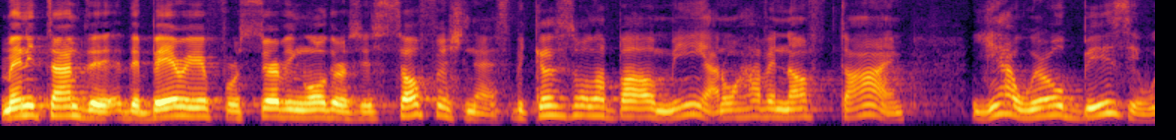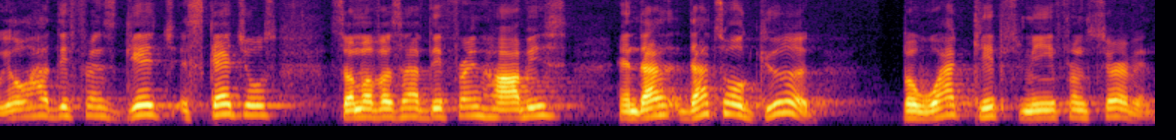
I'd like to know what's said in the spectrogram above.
Many times the, the barrier for serving others is selfishness because it's all about me. I don't have enough time. Yeah, we're all busy. We all have different schedules. Some of us have different hobbies, and that, that's all good. But what keeps me from serving?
